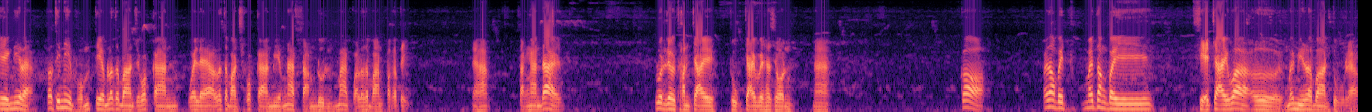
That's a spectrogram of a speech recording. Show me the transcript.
เองนี่แหละก็ที่นี่ผมเตรียมรัฐบาลเฉพาะการไว้แล้วรัฐบาลเฉพาะการมีอำนาจสามดุลมากกว่ารัฐบาลปกตินะครับสั่งงานได้รวดเร็วทันใจถูกใจประชาชนนะก็ไม่ต้องไปไม่ต้องไปเสียใจว่า เออ ไม่มีรัฐบาลตู่แล้ว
